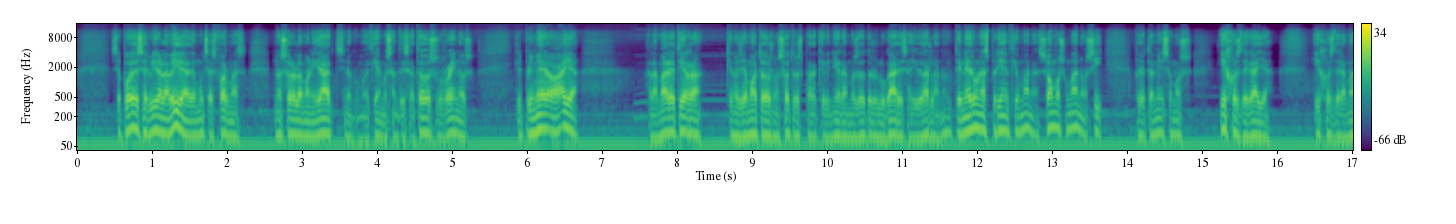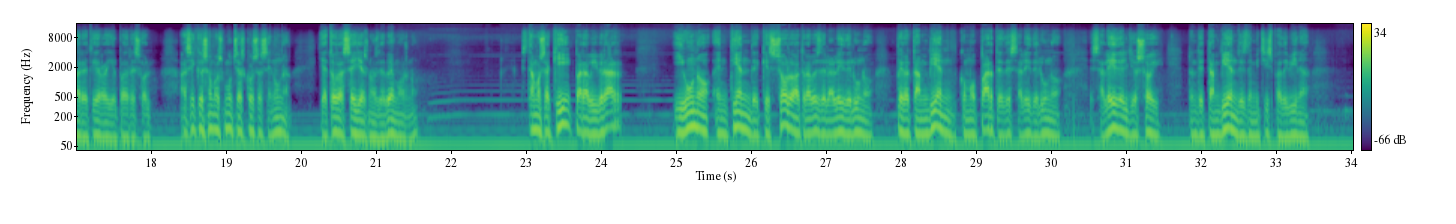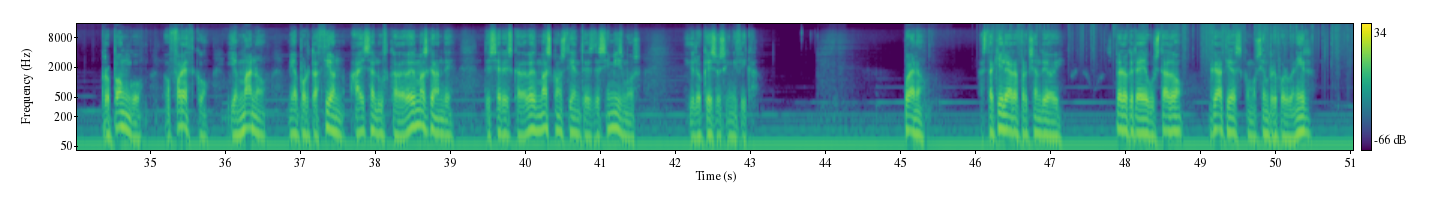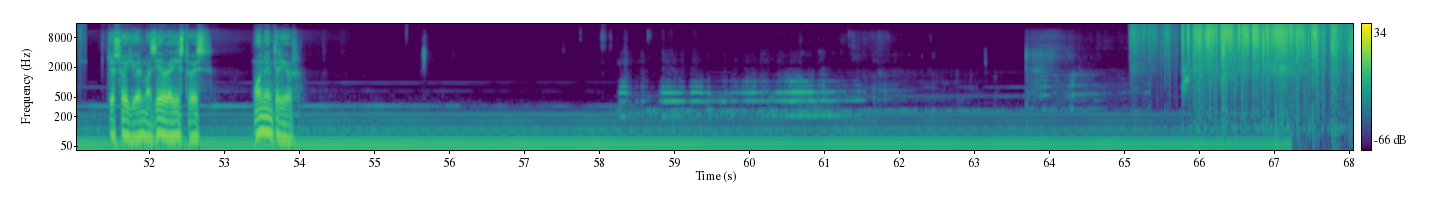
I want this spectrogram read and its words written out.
se puede servir a la vida de muchas formas. No solo a la humanidad, sino como decíamos antes, a todos sus reinos. El primero a Gaia, a la Madre Tierra, que nos llamó a todos nosotros para que viniéramos de otros lugares a ayudarla, ¿no? Y tener una experiencia humana. Somos humanos, sí, pero también somos hijos de Gaia, hijos de la Madre Tierra y el Padre Sol. Así que somos muchas cosas en una, y a todas ellas nos debemos, ¿no? Estamos aquí para vibrar y uno entiende que solo a través de la ley del uno, pero también como parte de esa ley del uno, esa ley del yo soy, donde también desde mi chispa divina propongo, ofrezco y mano mi aportación a esa luz cada vez más grande de seres cada vez más conscientes de sí mismos y de lo que eso significa. Bueno, hasta aquí la reflexión de hoy. Espero que te haya gustado. Gracias, como siempre, por venir. Yo soy Joel Masiebra y esto es Mundo Interior.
